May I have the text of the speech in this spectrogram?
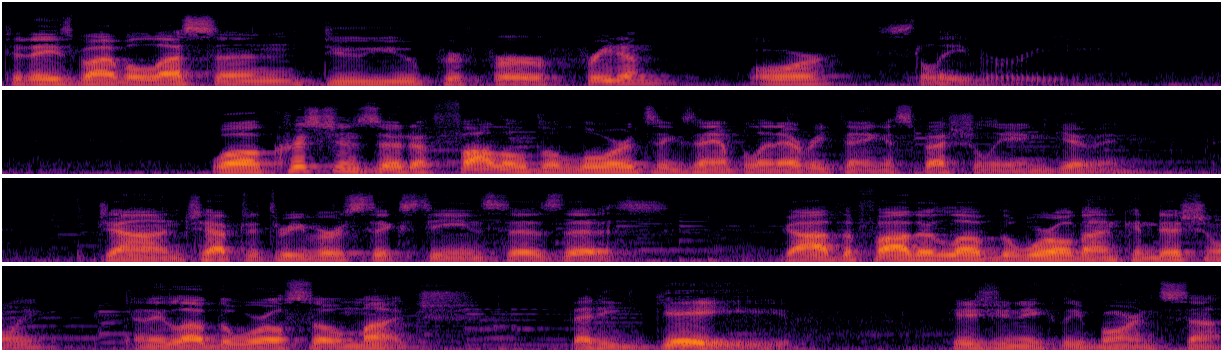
Today's Bible lesson Do you prefer freedom or slavery? Well, Christians are to follow the Lord's example in everything, especially in giving. John chapter 3 verse 16 says this. God the Father loved the world unconditionally, and he loved the world so much that he gave his uniquely born son.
